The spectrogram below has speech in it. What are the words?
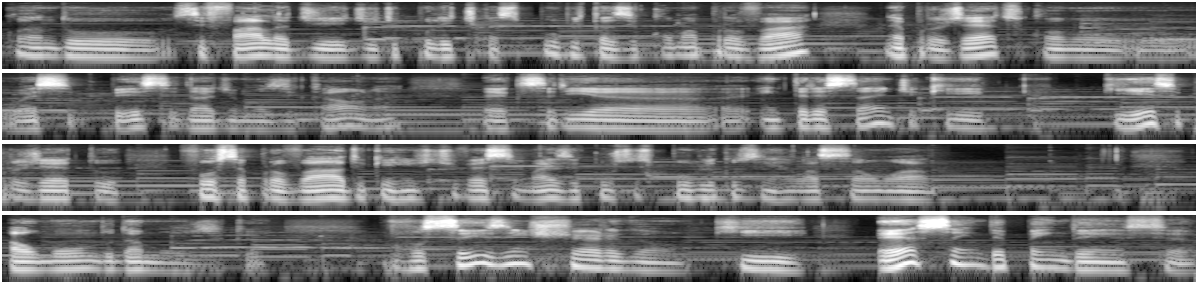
quando se fala de, de, de políticas públicas e como aprovar né, projetos como o SP Cidade Musical, né? É, que seria interessante que que esse projeto fosse aprovado, que a gente tivesse mais recursos públicos em relação a, ao mundo da música. Vocês enxergam que essa independência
